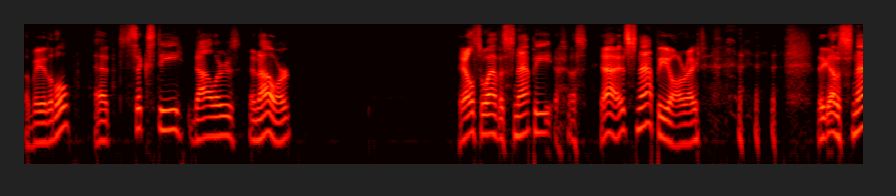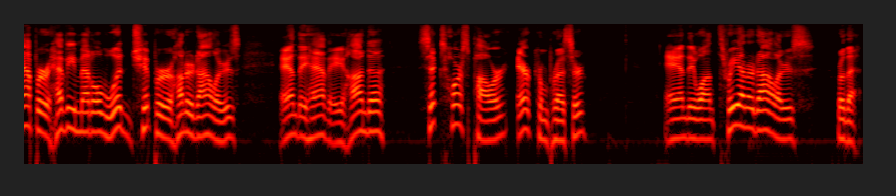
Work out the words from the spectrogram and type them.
available at $60 an hour. They also have a snappy, uh, yeah, it's snappy, all right. they got a snapper heavy metal wood chipper, $100, and they have a Honda 6 horsepower air compressor, and they want $300 for that.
